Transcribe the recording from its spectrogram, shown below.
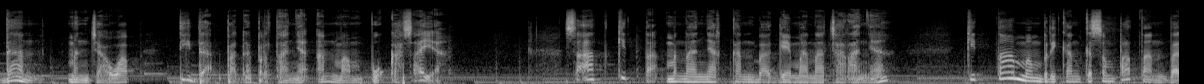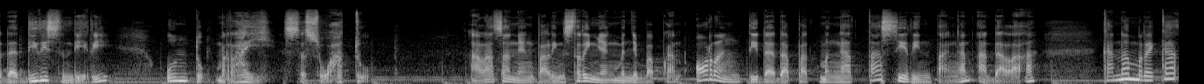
dan menjawab tidak pada pertanyaan, "Mampukah saya?" Saat kita menanyakan bagaimana caranya, kita memberikan kesempatan pada diri sendiri untuk meraih sesuatu. Alasan yang paling sering yang menyebabkan orang tidak dapat mengatasi rintangan adalah karena mereka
